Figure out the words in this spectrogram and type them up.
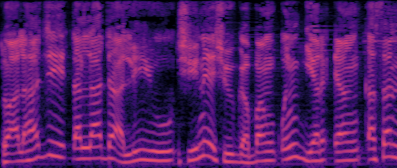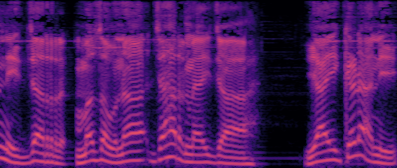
To Alhaji Ɗanlada Aliyu shine shugaban ƙungiyar 'yan ƙasar Nijar mazauna jihar Niger. Ya yi kira ne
